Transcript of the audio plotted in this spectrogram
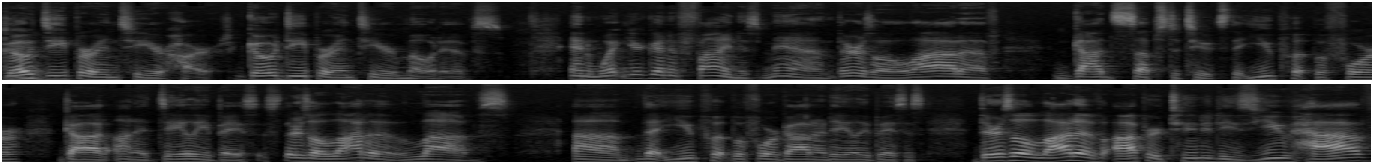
Go deeper into your heart, go deeper into your motives. And what you're going to find is, man, there's a lot of God substitutes that you put before God on a daily basis. There's a lot of loves um, that you put before God on a daily basis. There's a lot of opportunities you have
